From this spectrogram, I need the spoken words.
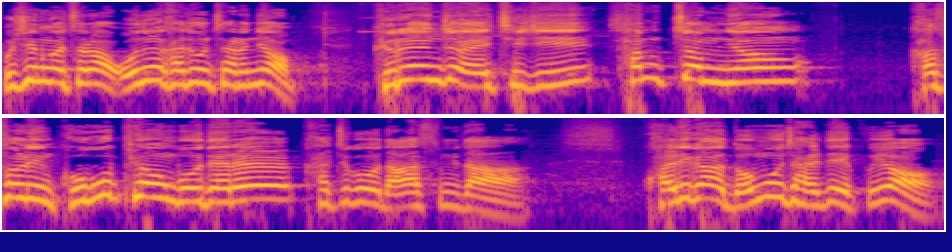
보시는 것처럼 오늘 가져온 차는요. 그랜저 HG 3.0 가솔린 고급형 모델을 가지고 나왔습니다. 관리가 너무 잘 되어 있고요.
